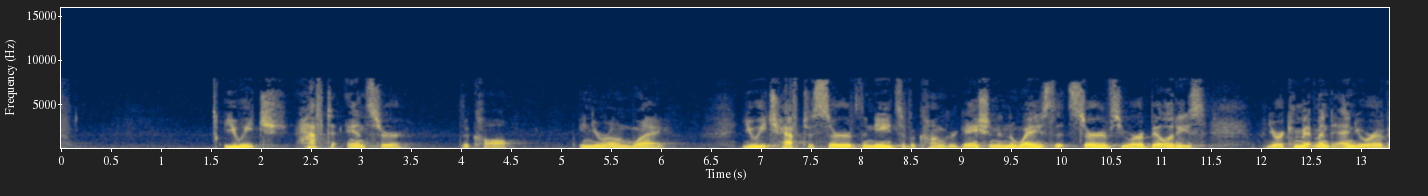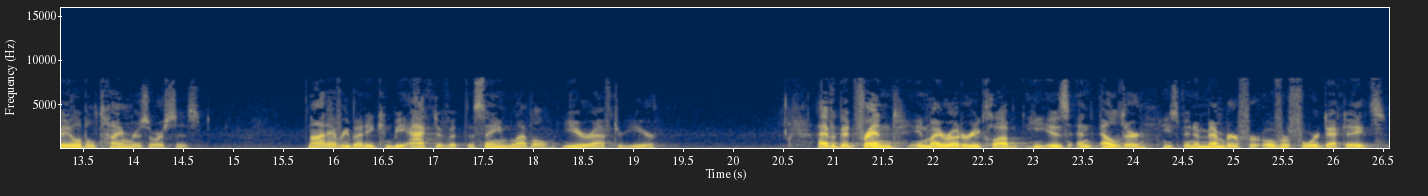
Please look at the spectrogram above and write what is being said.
You each have to answer the call in your own way. You each have to serve the needs of a congregation in the ways that serves your abilities, your commitment, and your available time resources. Not everybody can be active at the same level year after year. I have a good friend in my Rotary Club. He is an elder. He's been a member for over four decades.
